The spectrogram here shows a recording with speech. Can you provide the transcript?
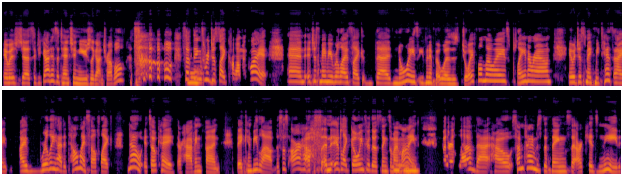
It was just if you got his attention, you usually got in trouble. So, so yeah. things were just like calm and quiet. And it just made me realize like the noise, even if it was joyful noise, playing around, it would just make me tense. And I, I really had to tell myself like, no, it's okay. They're having fun. They can be loud. This is our house. And it like going through those things in my mm-hmm. mind. But I love that how sometimes the things that our kids need,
